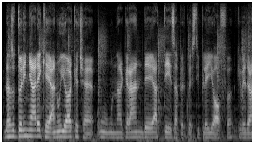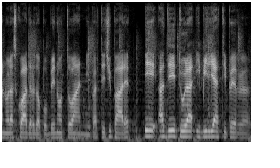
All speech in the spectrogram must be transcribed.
Da sottolineare che a New York c'è una grande attesa per questi playoff che vedranno la squadra dopo ben 8 anni partecipare e addirittura i biglietti per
